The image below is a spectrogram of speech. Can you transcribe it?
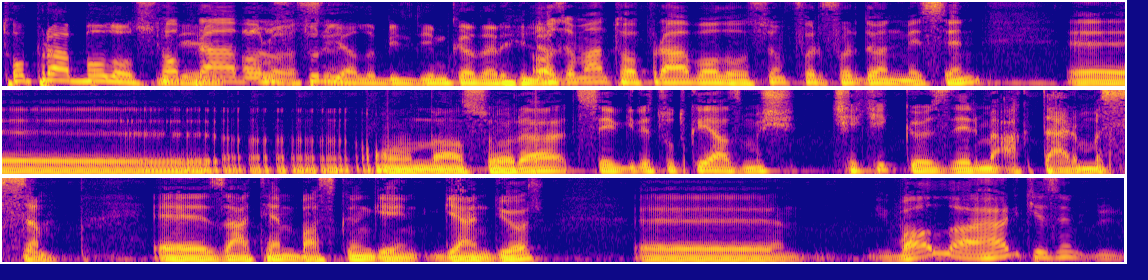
Toprağı bol olsun Toprağı diyelim. bol olsun. Avusturyalı bildiğim kadarıyla. O zaman toprağı bol olsun fırfır dönmesin. Ee, ondan sonra sevgili Tutku yazmış. Çekik gözlerimi aktarmışsın. Ee, zaten baskın gen, gen diyor. Ee, Vallahi herkesin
